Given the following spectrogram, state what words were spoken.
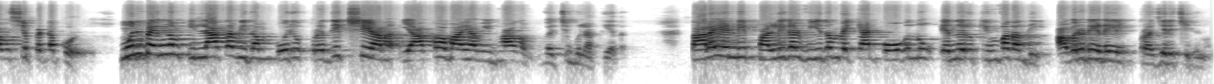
ആവശ്യപ്പെട്ടപ്പോൾ മുൻപെങ്ങും ഇല്ലാത്ത വിധം ഒരു പ്രതീക്ഷയാണ് യാക്കോബായ വിഭാഗം വെച്ചു പുലർത്തിയത്. തലയെണ്ണി പള്ളികൾ വീതം വെക്കാൻ പോകുന്നു എന്നൊരു കിംവദന്തി അവരുടെ ഇടയിൽ പ്രചരിച്ചിരുന്നു.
